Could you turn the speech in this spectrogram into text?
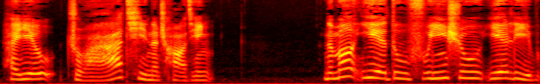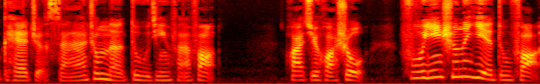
还有专题的查经。那么，研读福音书也离不开这三种的读经方法。换句话说，福音书的研读法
